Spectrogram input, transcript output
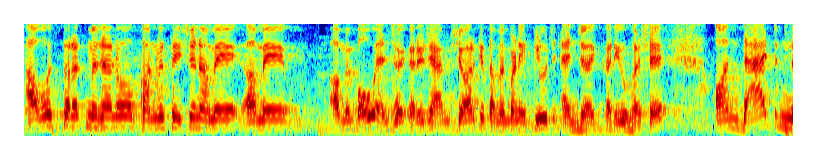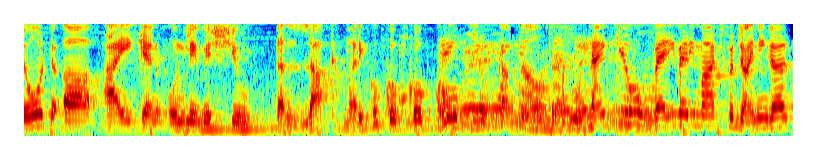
આવો સરસ મજાનો કોન્વર્સેશન અમે અમે અમે બહુ એન્જોય કર્યું છે. આઈ એમ શ્યોર કે તમે પણ એટલું જ એન્જોય કર્યું હશે. On that note I can only wish you the luck મારી ખૂબ ખૂબ ખૂબ ખૂબ શુભકામનાઓ. Thank you very very much for joining us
